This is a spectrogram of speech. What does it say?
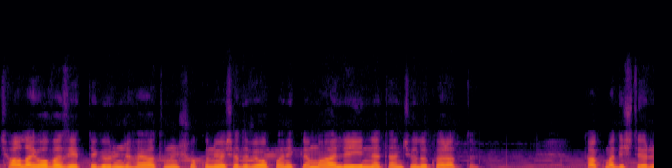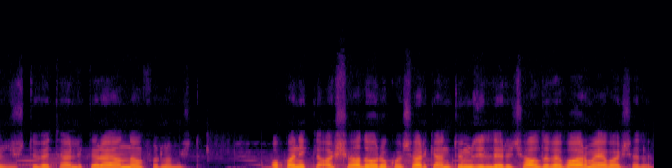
Çağla'yı o vaziyette görünce hayatının şokunu yaşadı ve o panikle mahalleyi inleten çığlıklar attı. Takma dişleri düştü ve terlikleri ayağından fırlamıştı. O panikle aşağı doğru koşarken tüm zilleri çaldı ve bağırmaya başladı.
